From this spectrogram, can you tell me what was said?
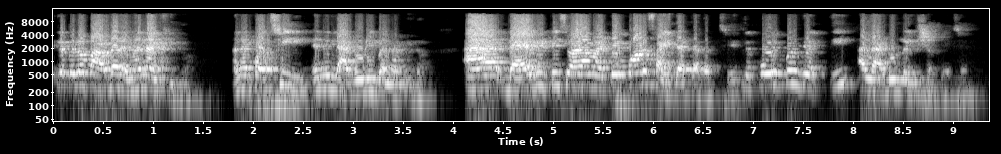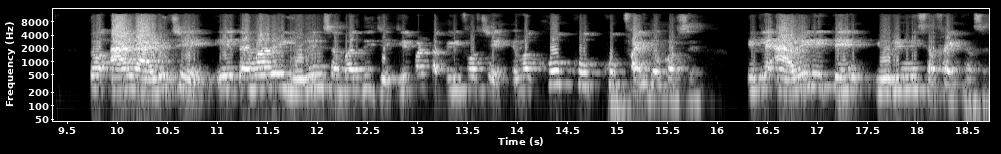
એટલે પેલો પાવડર એમાં નાખી દો. અને પછી એની લાડુડી બનાવી લો આ ડાયાબિટીસ વાળા માટે પણ ફાયદાકારક છે. એટલે કોઈ પણ વ્યક્તિ આ લાડુ લઈ શકે છે. તો આ લાડુ છે એ તમારે યુરિન સંબંધી જેટલી પણ તકલીફો છે, એમાં ખૂબ ખૂબ ખૂબ ફાયદો કરશે. એટલે આવી રીતે યુરિનની સફાઈ થશે.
